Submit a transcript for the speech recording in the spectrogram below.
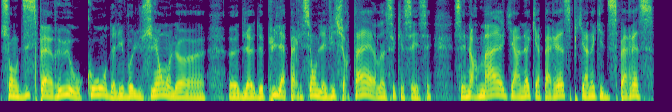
sont disparues au cours de l'évolution, là, euh, depuis l'apparition de la vie sur Terre. C'est que c'est, normal qu'il y en a qui apparaissent puis qu'il y en a qui disparaissent.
